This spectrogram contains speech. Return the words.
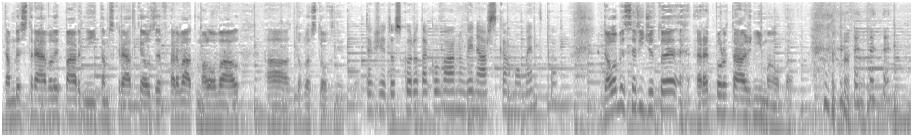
Tam, kde strávili pár dní, tam zkrátka Josef Harvát maloval a tohle z toho vzniklo. Takže je to skoro taková novinářská momentka? Dalo by se říct, že to je reportážní malba.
